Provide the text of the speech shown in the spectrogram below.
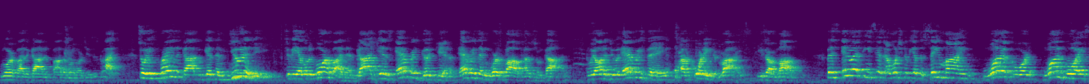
glorify the God and Father of our Lord Jesus Christ. So he's praying that God will give them unity to be able to glorify them. God gives every good gift. Everything worthwhile comes from God. We ought to do everything according to Christ. He's our model. But it's interesting, he says, I want you to be of the same mind, one accord, one voice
